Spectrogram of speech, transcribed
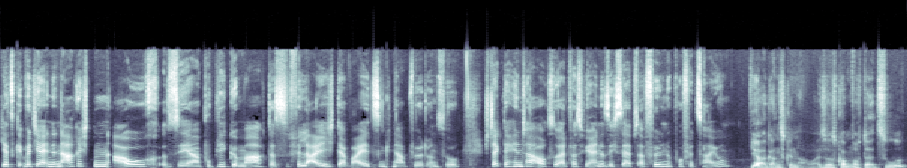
jetzt wird ja in den Nachrichten auch sehr publik gemacht, dass vielleicht der Weizen knapp wird und so. Steckt dahinter auch so etwas wie eine sich selbst erfüllende Prophezeiung? Ja, ganz genau. Also es kommt noch dazu,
